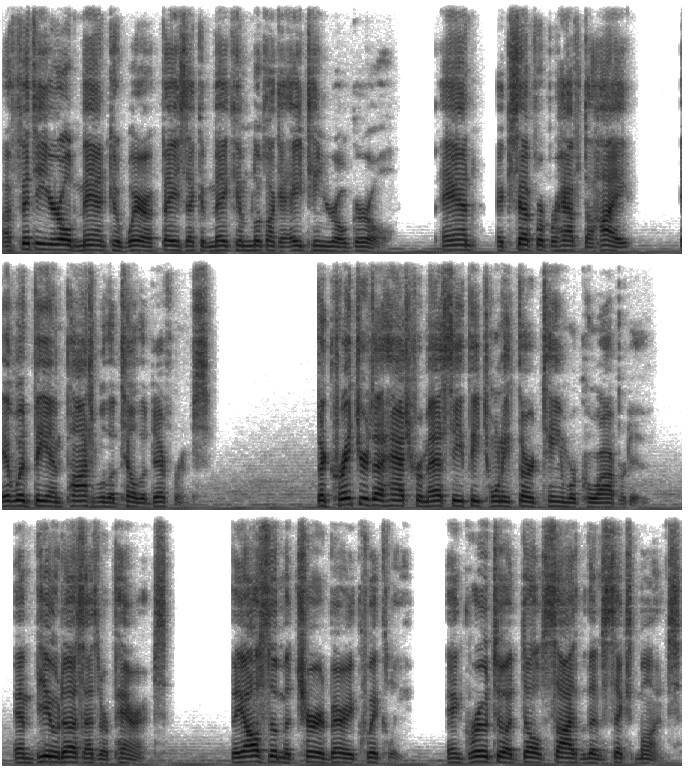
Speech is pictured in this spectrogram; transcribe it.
a 50-year-old man could wear a face that could make him look like an 18-year-old girl, and except for perhaps the height, it would be impossible to tell the difference. The creatures that hatched from SCP-2013 were cooperative, and viewed us as their parents. They also matured very quickly, and grew to adult size within six months.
